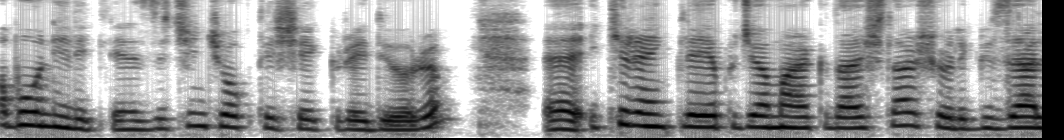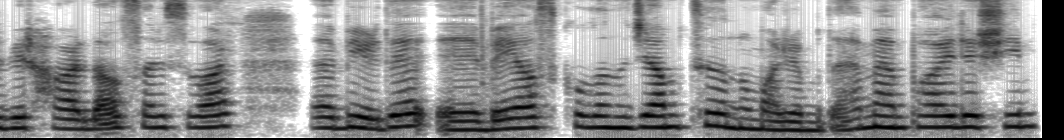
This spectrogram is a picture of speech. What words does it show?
abonelikleriniz için çok teşekkür ediyorum. E, iki renkle yapacağım arkadaşlar. Şöyle güzel bir hardal sarısı var. E, bir de e, beyaz kullanacağım. Tığ numaramı da hemen paylaşayım.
